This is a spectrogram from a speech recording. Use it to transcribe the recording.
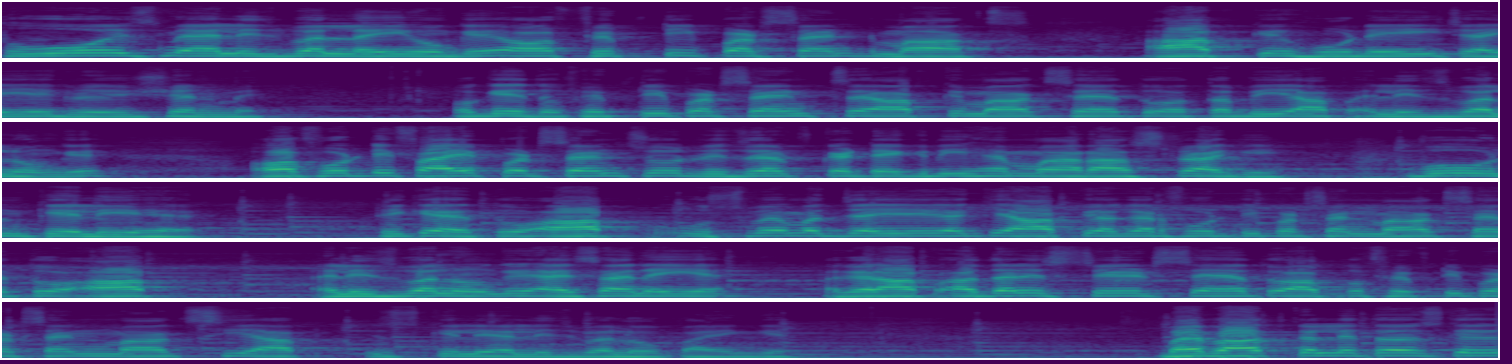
तो वो इसमें एलिजिबल नहीं होंगे और 50 परसेंट मार्क्स आपके होने ही चाहिए ग्रेजुएशन में। ओके तो 50 परसेंट से आपके मार्क्स हैं तो तभी आप एलिजिबल होंगे और 45 परसेंट जो रिज़र्व कैटेगरी है महाराष्ट्र की, वो उनके लिए है। ठीक है? तो आप उसमें मत जाइएगा कि आपके अगर 40 परसेंट मार्क्स हैं तो आप एलिजिबल होंगे, ऐसा नहीं है। अगर आप अदर स्टेट से हैं तो आपको 50 परसेंट मार्क्स ही आप इसके लिए एलिजिबल हो पाएँगे। मैं बात कर लेता हूँ इसके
